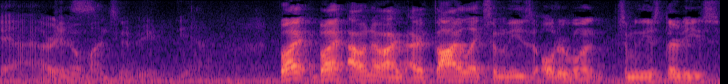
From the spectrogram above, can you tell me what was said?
Yeah, I already know what mine's gonna be. Yeah. But but I don't know. I, I thought I liked some of these older ones, some of these thirties,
